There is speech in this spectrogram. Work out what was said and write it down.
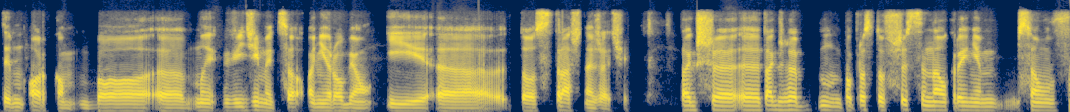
tym orkom, bo e, my widzimy, co oni robią i e, to straszne rzeczy. Także, e, także po prostu wszyscy na Ukrainie są w,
